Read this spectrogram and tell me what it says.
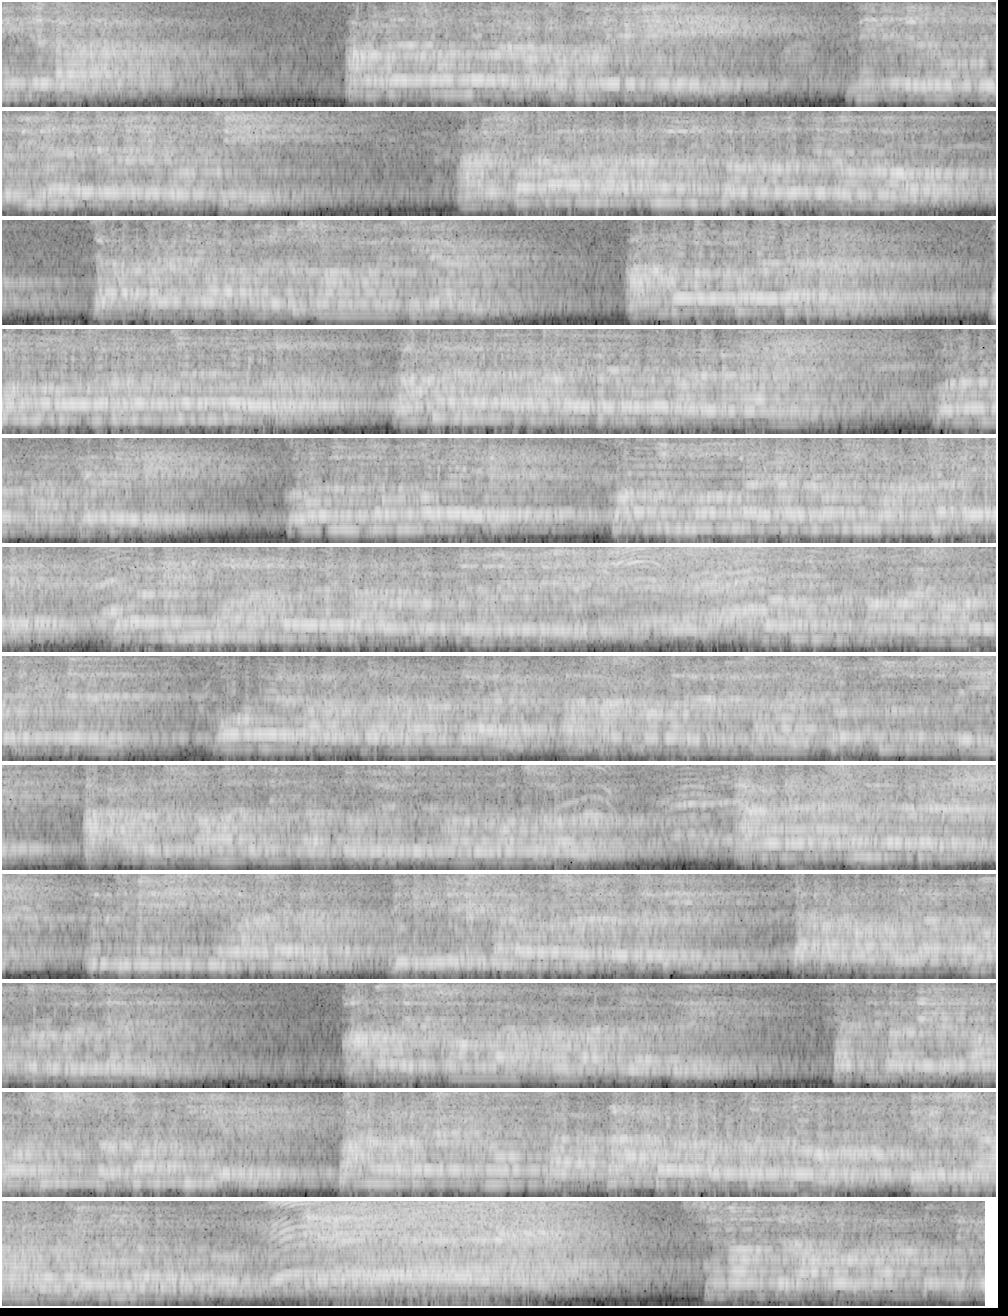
নিজেরা আমাদের সংগ্রামের কথা ভুলে গিয়ে নিজেদের মধ্যে বিভেদে জড়িয়ে পড়ছি। আমি সকল রাজনৈতিক দলগুলোকে বলব, যারা ফ্যাসিবাদ বিরোধী সংগ্রামে ছিলেন, আন্দোলন করেছেন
